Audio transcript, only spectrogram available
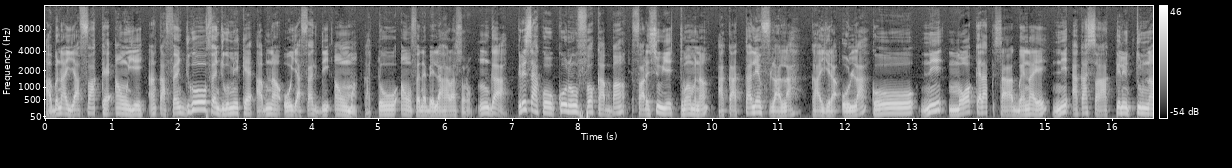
a bena yafa kɛ anw ye an ka fɛɛn jugu o fɛn jugu min kɛ a bena o yafa di anw ma ka to anw fɛnɛ be lahara sɔrɔ nga krista k'o ko n'u fɔ ka ban farisiw ye tuma min na a ka talen fila la k'a yira o la ko ni mɔgɔ kɛla saga gwɛnna ye ni a ka saga kelen tunna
